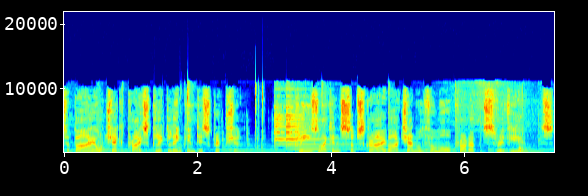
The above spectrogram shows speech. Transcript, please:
To buy or check price click link in description. Please like and subscribe our channel for more products reviews.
